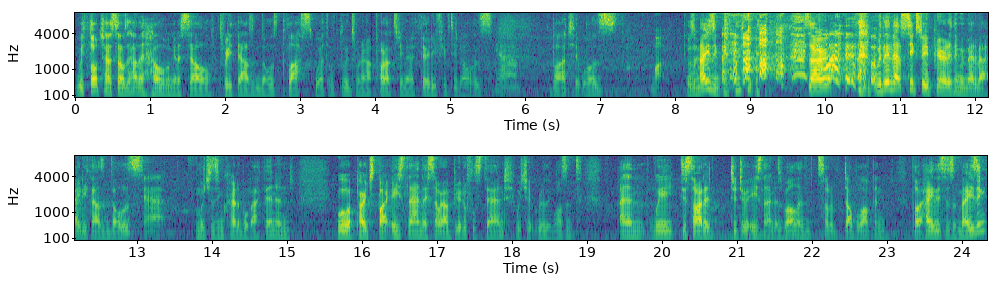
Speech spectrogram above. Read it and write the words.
We thought to ourselves, how the hell are we going to sell $3,000 plus worth of goods when our products, you know, $30, $50? Yeah. But it was What? it was amazing. so within that six-week period, I think we made about eighty thousand dollars, Yeah. which is incredible back then. And we were approached by Eastland. They saw our beautiful stand, which it really wasn't. And we decided to do Eastland as well and sort of double up and thought, hey, this is amazing.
